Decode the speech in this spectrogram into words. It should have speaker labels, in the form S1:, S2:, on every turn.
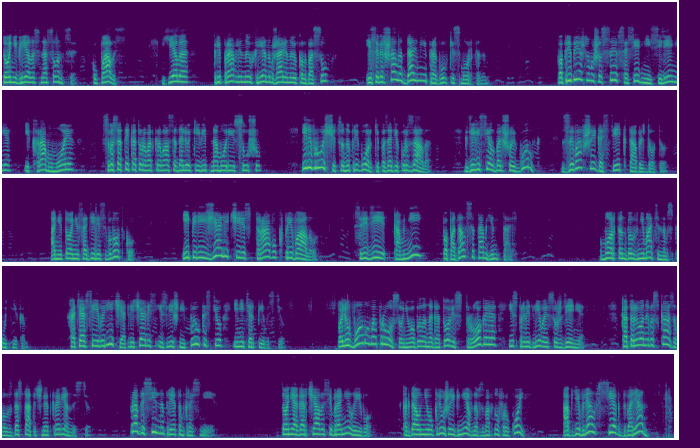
S1: Тони грелась на солнце, купалась, ела приправленную хреном жареную колбасу и совершала дальние прогулки с Мортоном. По прибрежному шоссе в соседние селения и к храму моря, с высоты которого открывался далекий вид на море и сушу, или в рощицу на пригорке позади Курзала, где висел большой гонг, взывавший гостей к Табльдоту. Не то они садились в лодку и переезжали через траву к привалу. Среди камней попадался там янтарь. Мортон был внимательным спутником, хотя все его речи отличались излишней пылкостью и нетерпимостью. По любому вопросу у него было наготове строгое и справедливое суждение, которое он и высказывал с достаточной откровенностью, правда, сильно при этом краснее. Тони огорчалась и бронила его, когда он неуклюже и гневно взмахнув рукой, объявлял всех дворян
